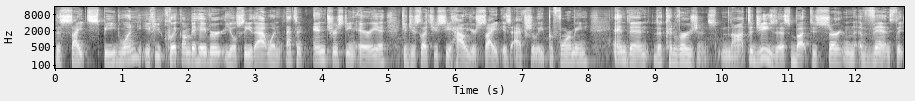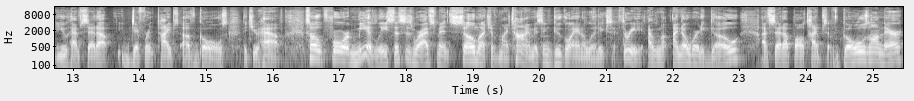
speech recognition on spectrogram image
The site speed one, if you click on behavior, you'll see that one. That's an interesting area to just let you see how your site is actually performing. And then the conversions, not to Jesus, but to certain events that you have set up, different types of goals that you have. So for me at least, this is where I've spent so much of my time is in Google Analytics 3. I, I know where to go. I've set up all types of goals on there.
